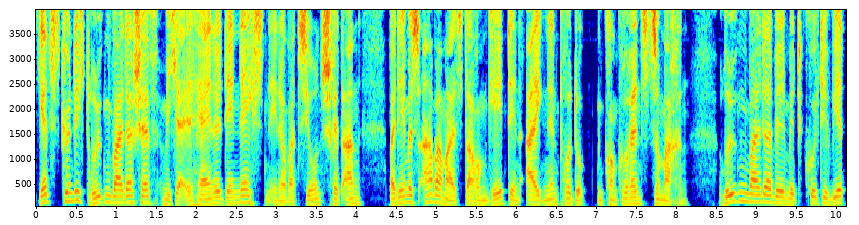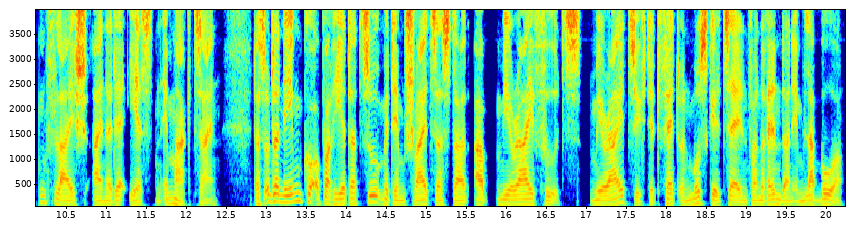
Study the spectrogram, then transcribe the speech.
Jetzt kündigt Rügenwalder Chef Michael Hähnel den nächsten Innovationsschritt an, bei dem es abermals darum geht, den eigenen Produkten Konkurrenz zu machen. Rügenwalder will mit kultiviertem Fleisch einer der ersten im Markt sein. Das Unternehmen kooperiert dazu mit dem Schweizer Start-up Mirai Foods. Mirai züchtet Fett- und Muskelzellen von Rindern im Labor.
